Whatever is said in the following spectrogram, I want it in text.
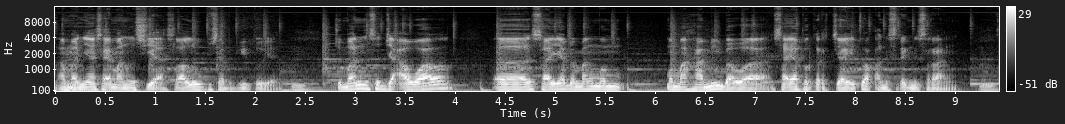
Namanya saya manusia, selalu bisa begitu ya. Hmm. Cuman sejak awal eh, saya memang mem- memahami bahwa saya bekerja itu akan sering diserang. Hmm.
